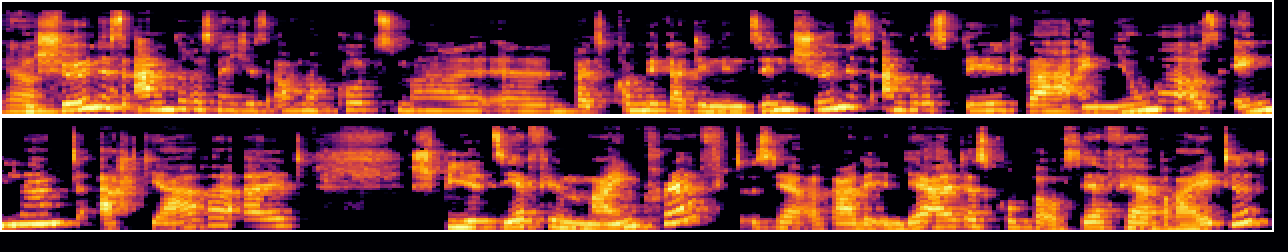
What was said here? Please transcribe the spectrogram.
Ja. Ein schönes anderes, wenn ich es auch noch kurz mal, äh, weil es kommt mir gerade in den Sinn, schönes anderes Bild war ein Junge aus England, acht Jahre alt, spielt sehr viel Minecraft, ist ja gerade in der Altersgruppe auch sehr verbreitet.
